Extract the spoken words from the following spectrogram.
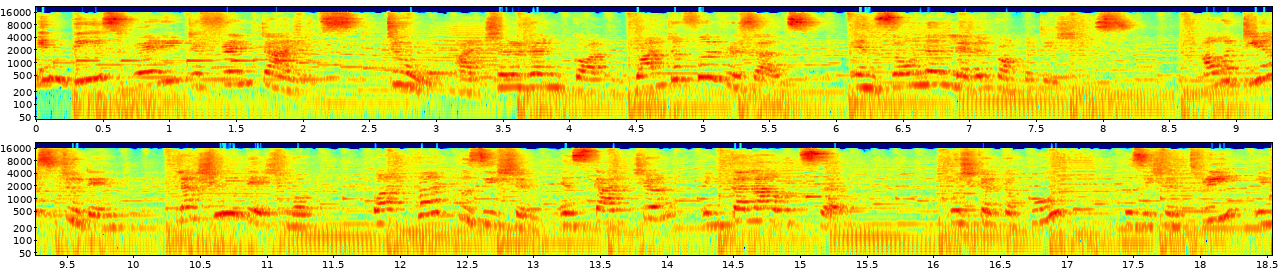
In these very different times, too, our children got wonderful results in zonal level competitions. Our dear student Lakshmi Deshmukh got third position in sculpture in Kala Utsav. Pushkar Kapoor position 3 in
